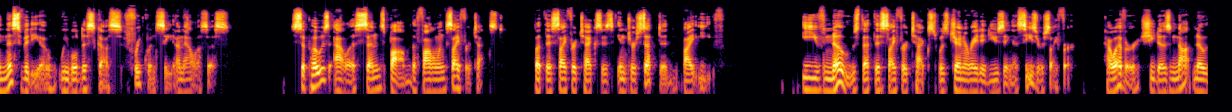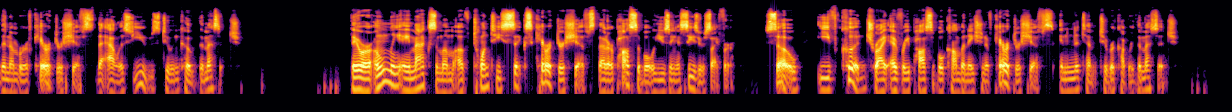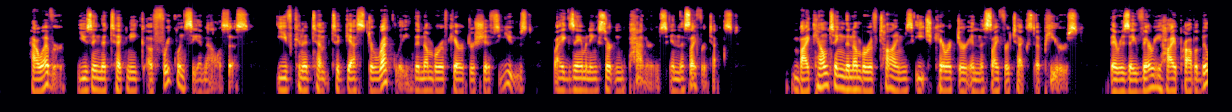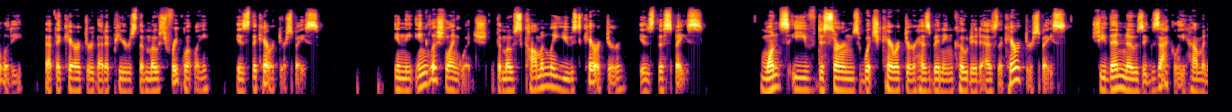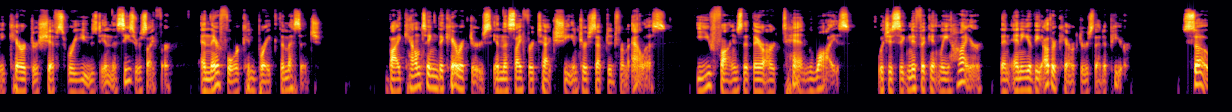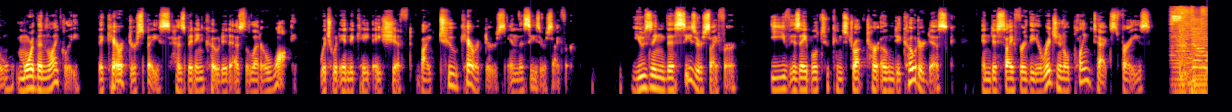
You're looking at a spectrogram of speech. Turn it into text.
In this video, we will discuss frequency analysis. Suppose Alice sends Bob the following ciphertext, but this ciphertext is intercepted by Eve. Eve knows that this ciphertext was generated using a Caesar cipher. However, she does not know the number of character shifts that Alice used to encode the message. There are only a maximum of 26 character shifts that are possible using a Caesar cipher, so Eve could try every possible combination of character shifts in an attempt to recover the message. However, using the technique of frequency analysis, Eve can attempt to guess directly the number of character shifts used by examining certain patterns in the ciphertext. By counting the number of times each character in the ciphertext appears, there is a very high probability that the character that appears the most frequently is the character space. In the English language, the most commonly used character is the space. Once Eve discerns which character has been encoded as the character space, she then knows exactly how many character shifts were used in the Caesar cipher, and therefore can break the message. By counting the characters in the ciphertext she intercepted from Alice, Eve finds that there are 10 Ys, which is significantly higher than any of the other characters that appear. So, more than likely, the character space has been encoded as the letter Y, which would indicate a shift by two characters in the Caesar cipher. Using this Caesar cipher, Eve is able to construct her own decoder disk and decipher the original plaintext phrase, no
